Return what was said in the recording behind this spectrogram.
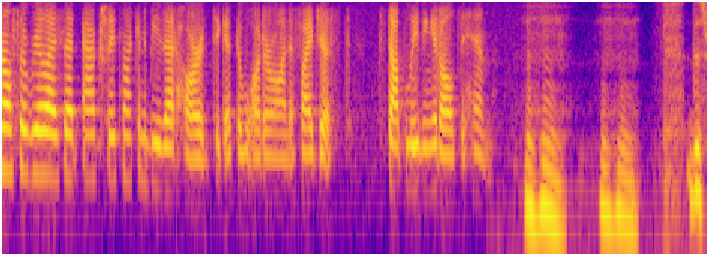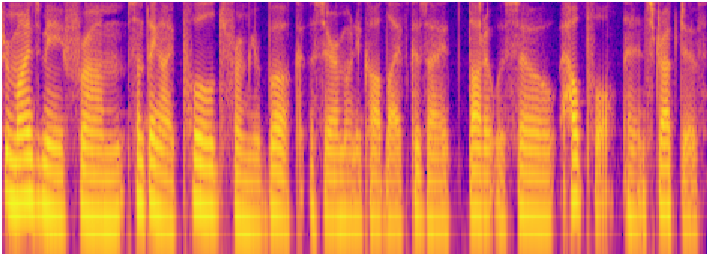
also realize that actually it's not going to be that hard to get the water on if I just stop leaving it all to him. Mm-hmm. Mm-hmm. This reminds me from something I pulled from your book, A Ceremony Called Life, because I thought it was so helpful and instructive.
